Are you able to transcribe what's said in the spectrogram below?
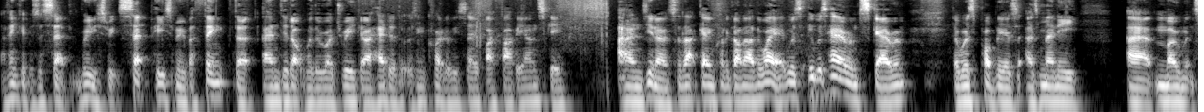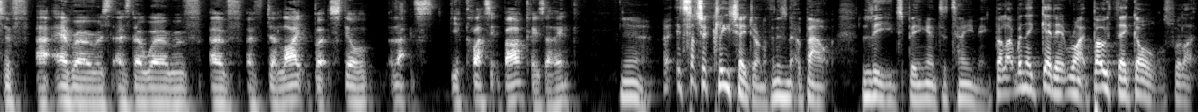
I think it was a set, really sweet set piece move. I think that ended up with a Rodrigo header that was incredibly saved by Fabianski, and you know, so that game could have gone either way. It was it was harum scarum. There was probably as as many uh, moments of uh, error as, as there were of, of of delight, but still, that's your classic Barclays, I think. Yeah, it's such a cliche, Jonathan, isn't it, about Leeds being entertaining? But like when they get it right, both their goals were like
